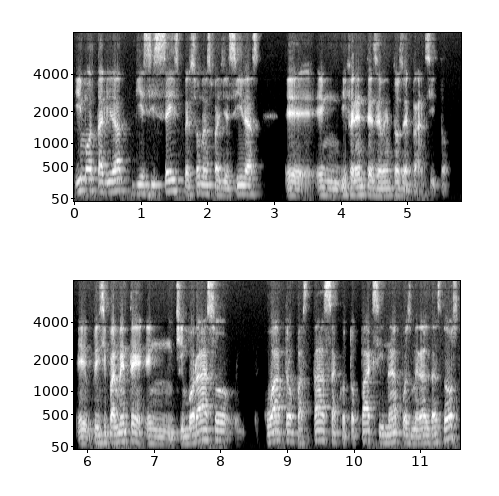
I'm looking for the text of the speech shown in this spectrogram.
y mortalidad, 16 personas fallecidas en diferentes eventos de tránsito, principalmente en Chimborazo, 4, Pastaza, Cotopaxi, Napo, Esmeraldas 2,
